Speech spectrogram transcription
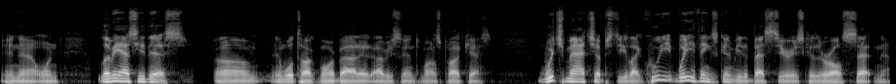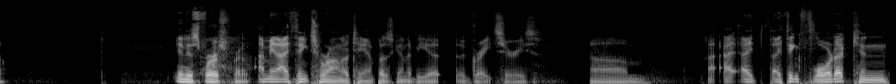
in that one. Let me ask you this, um, and we'll talk more about it obviously on tomorrow's podcast. Which matchups do you like? Who do you, what do you think is going to be the best series? Because they're all set now in his first round. I mean, I think Toronto Tampa is going to be a, a great series. Um, I, I I think Florida can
